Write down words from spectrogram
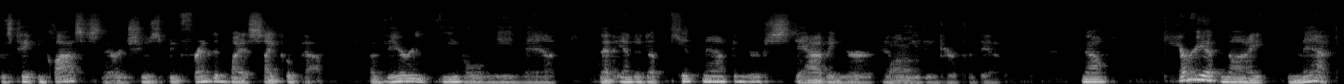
was taking classes there and she was befriended by a psychopath, a very evil, mean man that ended up kidnapping her, stabbing her, and Wow. leaving her for dead. Now, Harriet and I met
